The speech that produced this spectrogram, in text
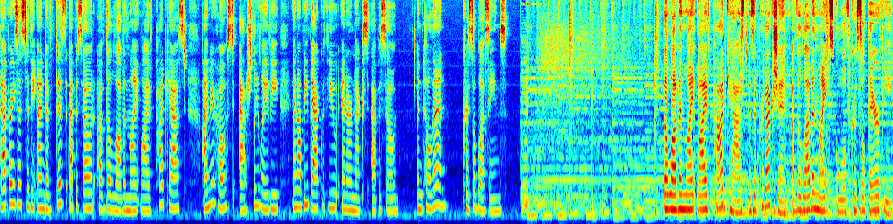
That brings us to the end of this episode of the Love and Light Live podcast. I'm your host, Ashley Leavy, and I'll be back with you in our next episode. Until then, crystal blessings. The Love and Light Live podcast is a production of the Love and Light School of Crystal Therapy.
